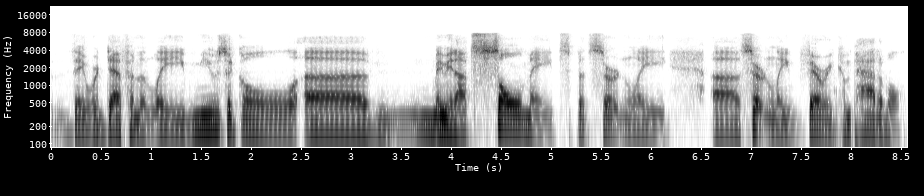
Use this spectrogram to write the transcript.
they were definitely musical, uh, maybe not soulmates, but certainly uh, certainly very compatible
